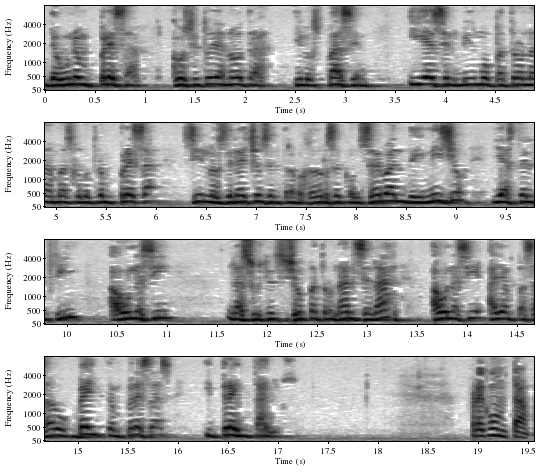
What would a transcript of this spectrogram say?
de una empresa, constituyan otra y los pasen, y es el mismo patrón nada más con otra empresa, si los derechos del trabajador se conservan de inicio y hasta el fin, aún así la sustitución patronal se da, aún así hayan pasado 20 empresas y 30 años. Pregunta,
